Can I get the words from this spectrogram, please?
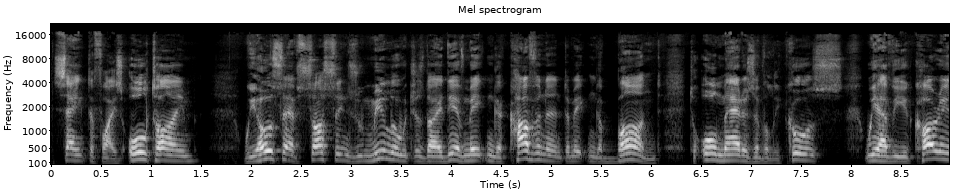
sanctifies all time. We also have Sasin Zumila, which is the idea of making a covenant, of making a bond to all matters of Alikus. We have the Yikare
